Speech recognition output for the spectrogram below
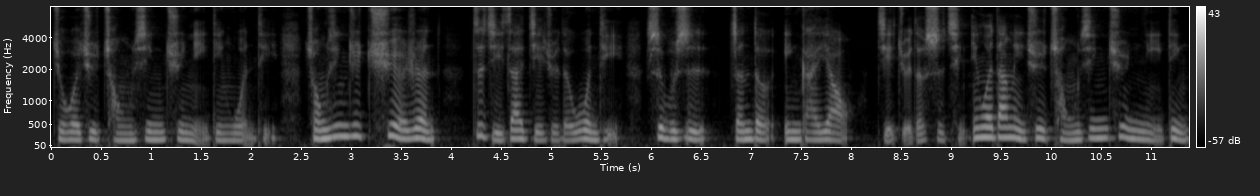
就会去重新去拟定问题，重新去确认自己在解决的问题是不是真的应该要解决的事情。因为当你去重新去拟定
